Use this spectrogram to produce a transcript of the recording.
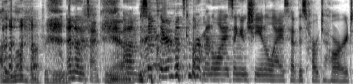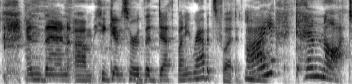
I love Doctor Who. Another time. Yeah. Um, so Claire invents compartmentalizing, and she and Elias have this heart to heart. And then um, he gives her the Death Bunny rabbit's foot. I cannot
